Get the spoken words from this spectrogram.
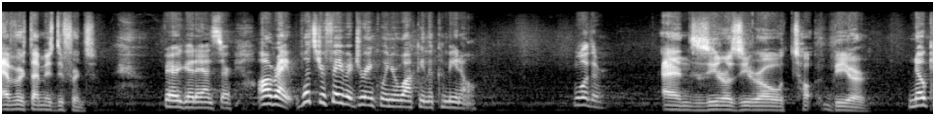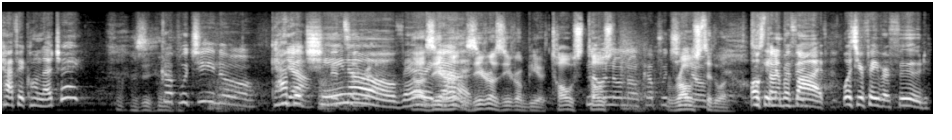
Every time is different. Very good answer. All right, what's your favorite drink when you're walking the Camino? Water. And zero zero to- beer. No cafe con leche? Cappuccino. Cappuccino. Uh, Very zero, good. zero, zero beer. Toast, No, toast. no, no, cappuccino. Roasted one. Okay, number the day. five. What's your favorite food?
